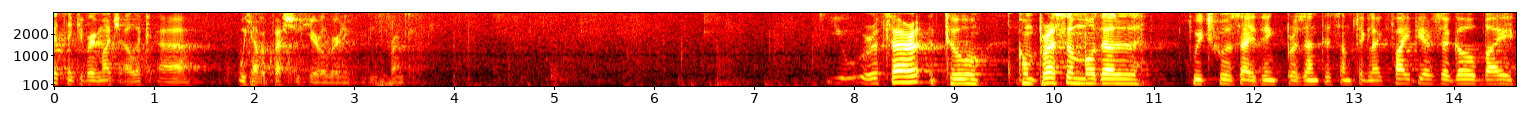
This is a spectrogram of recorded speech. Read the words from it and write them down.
right, thank you very much, Alec. Uh, we have a question here already in the front. You refer to compressor model, which was, I think, presented something like five years ago by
